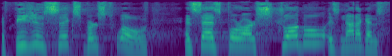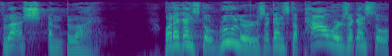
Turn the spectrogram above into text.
Ephesians 6 verse 12, it says, For our struggle is not against flesh and blood, but against the rulers, against the powers, against the,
